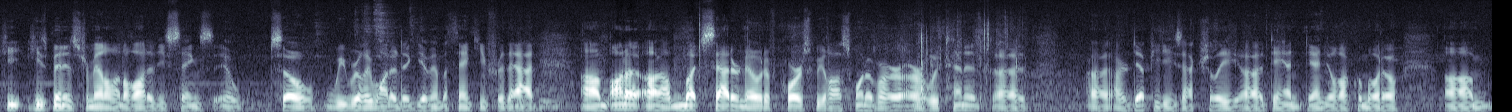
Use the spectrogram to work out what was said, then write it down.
he, he's been instrumental in a lot of these things. You know, so we really wanted to give him a thank you for that. Mm -hmm. um, on, a, on, a, much sadder note, of course, we lost one of our, our lieutenant, uh, uh our deputies actually, uh, Dan, Daniel Okamoto um,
